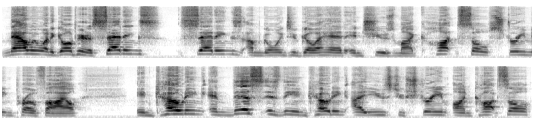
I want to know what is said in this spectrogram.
Now we want to go up here to settings. Settings, I'm going to go ahead and choose my console streaming profile. Encoding, and this is the encoding I use to stream on console.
